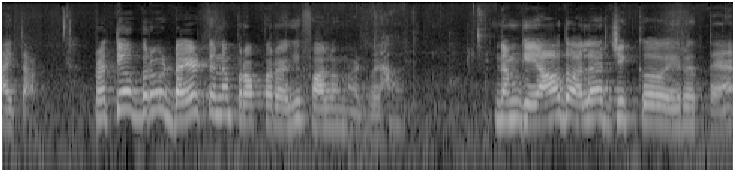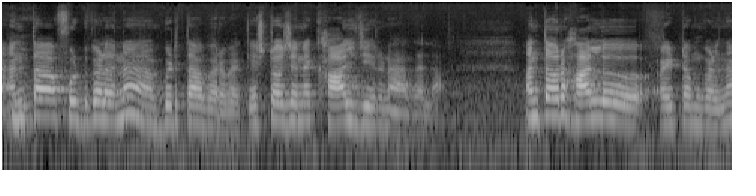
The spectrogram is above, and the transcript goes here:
ಆಯಿತಾ? ಪ್ರತಿಯೊಬ್ಬರು ಡಯಟನ್ನು ಪ್ರಾಪರಾಗಿ ಫಾಲೋ ಮಾಡಬೇಕು. ಹೌದು. ನಮಗೆ ಯಾವುದು ಅಲರ್ಜಿಕ್ ಇರುತ್ತೆ ಅಂಥ ಫುಡ್ಗಳನ್ನು ಬಿಡ್ತಾ ಬರಬೇಕು. ಎಷ್ಟೋ ಜನಕ್ಕೆ ಹಾಲು ಜೀರ್ಣ ಆಗಲ್ಲ. ಅಂಥವ್ರು ಹಾಲು ಐಟಮ್ಗಳನ್ನ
